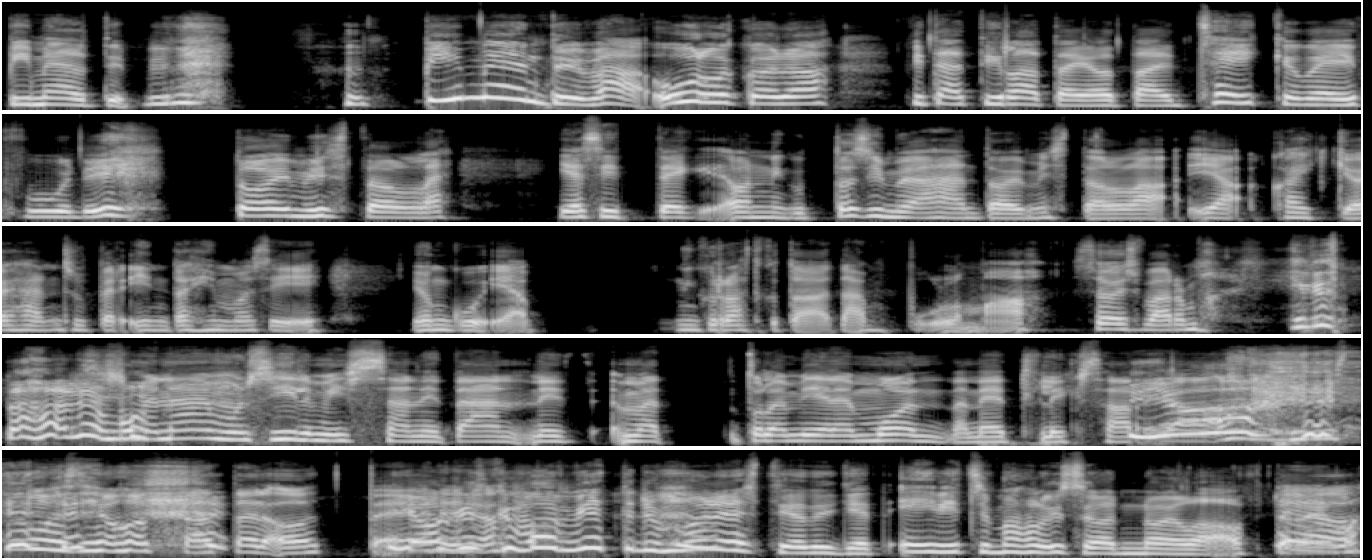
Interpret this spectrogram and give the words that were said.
pimelty, pime, pimentyy vähän ulkona, pitää tilata jotain takeaway foodia toimistolle. Ja sitten on niinku tosi myöhään toimistolla ja kaikki on ihan superintohimoisia jonkun ja niinku ratkotaan jotain pulmaa. Se olisi varmaan niinku tällainen Siis mun... mä näin mun silmissäni tämän, niin mä tulee mieleen monta Netflix-sarjaa. Joo. Mä voisin ottaa tämän otteen. Joo, koska mä oon miettinyt monesti jotenkin, että ei vitsi, mä haluaisin olla noilla aftereilla.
